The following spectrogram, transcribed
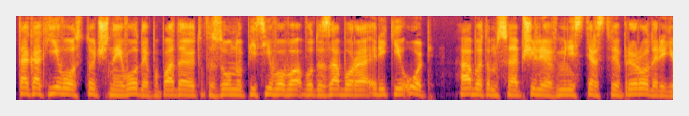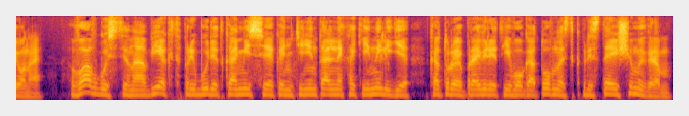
так как его сточные воды попадают в зону питьевого водозабора реки Обь. Об этом сообщили в Министерстве природы региона. В августе на объект прибудет комиссия континентальной хоккейной лиги, которая проверит его готовность к предстоящим играм.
